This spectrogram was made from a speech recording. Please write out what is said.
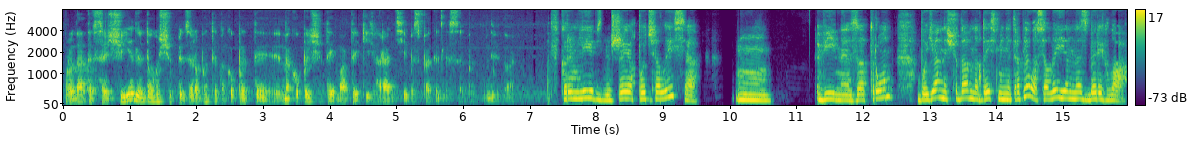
продати все, що є, для того, щоб підзаробити, накопити, накопичити і мати якісь гарантії безпеки для себе індивідуально. В Кремлі вже почалися м, війни за трон, бо я нещодавно десь мені траплялося, але я не зберігла,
